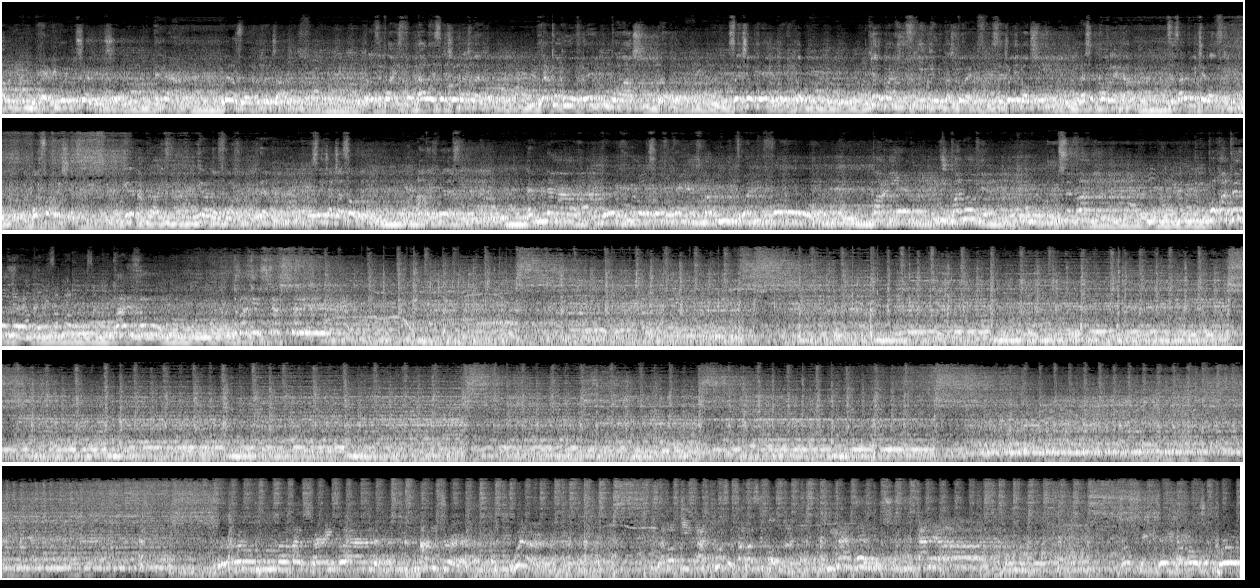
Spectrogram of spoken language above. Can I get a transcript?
KSW Heavyweight Championship. And now, let us welcome the judges. Drodzy Państwo, dalej sędziować będą jako główny Tomasz Brodek, sędziowie ringowi Piotr Bagiński i Łukasz Torecki, sędziowie boczni Leszek Pawleka, Cezary Wojciechowski, Wojsław Rysiewski, Irena Price i Radosław Krema. Sędzia czasowy Iceland, Antwerp, winner! Zawodnik Arkus, zapasy Poznań, Mateusz Kamera! To DJ Promotion Crew!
